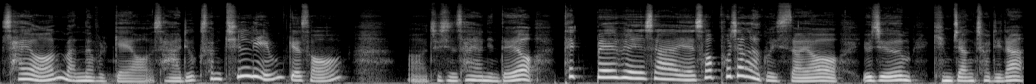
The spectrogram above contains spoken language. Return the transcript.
사연 만나볼게요. 4637님께서 어, 주신 사연인데요. 택배 회사에서 포장하고 있어요. 요즘 김장철이라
